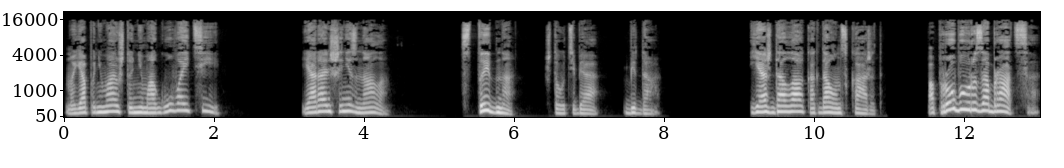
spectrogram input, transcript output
но я понимаю, что не могу войти. Я раньше не знала. Стыдно, что у тебя беда. Я ждала, когда он скажет попробую разобраться.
